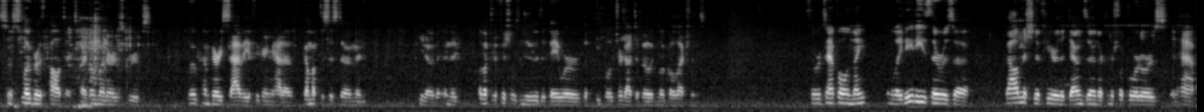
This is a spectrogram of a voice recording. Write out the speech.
some slow growth politics by homeowners groups who become very savvy at figuring out how to gum up the system, and you know, and the elected officials knew that they were the people who turned out to vote in local elections. So, for example, in, in the late '80s, there was a ballot initiative here that downzoned our commercial corridors in half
